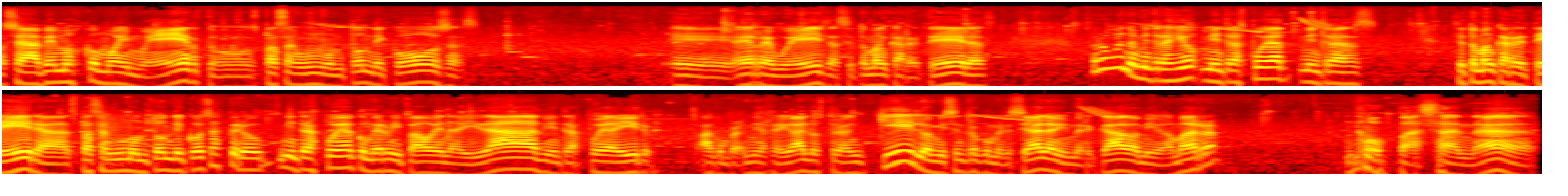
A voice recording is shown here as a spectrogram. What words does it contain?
O sea, vemos como hay muertos, pasan un montón de cosas. Eh, hay revueltas, se toman carreteras. Pero bueno, mientras yo, mientras pueda, mientras se toman carreteras, pasan un montón de cosas, pero mientras pueda comer mi pavo de Navidad, mientras pueda ir a comprar mis regalos tranquilo a mi centro comercial, a mi mercado, a mi gamarra, no pasa nada.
